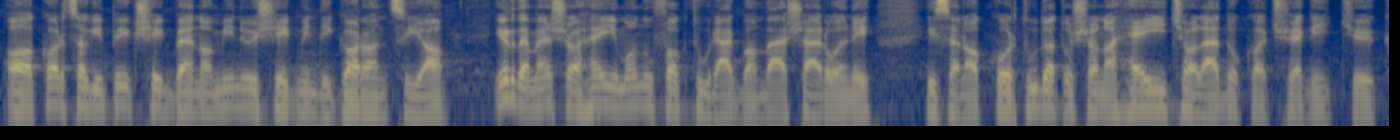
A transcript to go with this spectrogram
A karcagi pékségben a minőség mindig garancia. Érdemes a helyi manufaktúrákban vásárolni, hiszen akkor tudatosan a helyi családokat segítjük.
